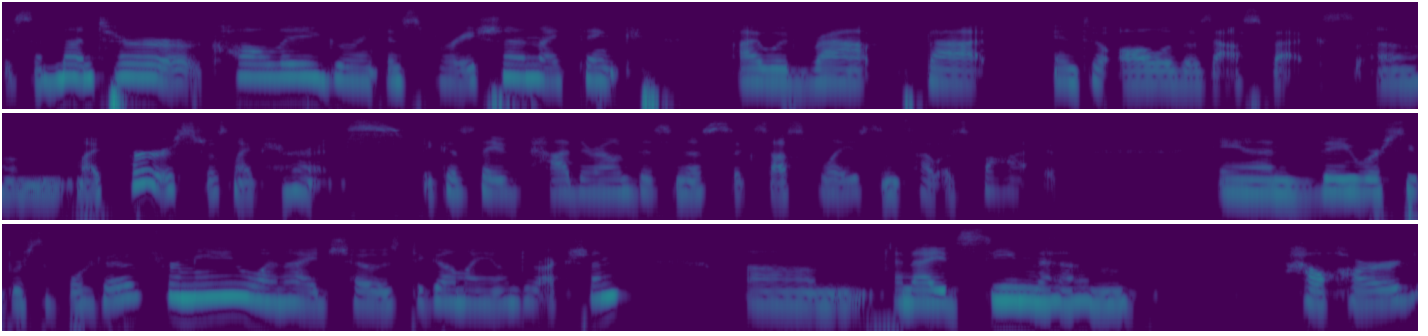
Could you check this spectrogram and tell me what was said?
it's a mentor or a colleague or an inspiration. I think I would wrap that into all of those aspects. Um, my first was my parents because they've had their own business successfully since I was five. And they were super supportive for me when I chose to go my own direction. Um, and I had seen them how hard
